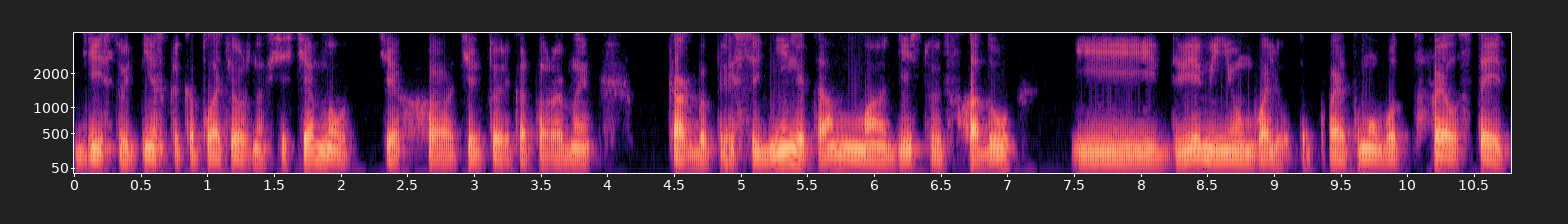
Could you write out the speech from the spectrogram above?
действует несколько платежных систем, ну, тех э, территорий, которые мы как бы присоединили, там э, действует в ходу и две минимум валюты. Поэтому вот fail state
